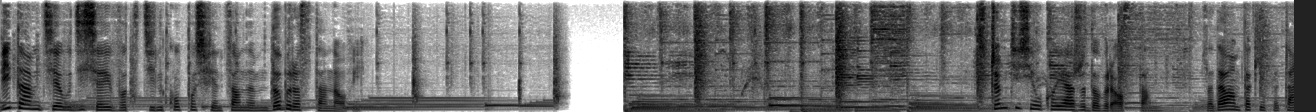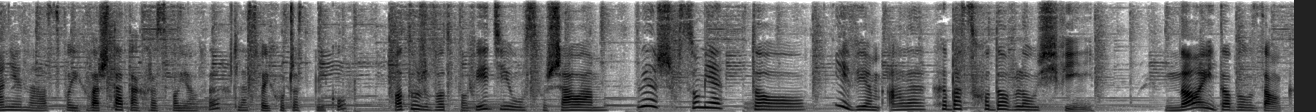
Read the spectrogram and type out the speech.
Witam Cię dzisiaj w odcinku poświęconym dobrostanowi. Z czym Ci się kojarzy dobrostan? Zadałam takie pytanie na swoich warsztatach rozwojowych dla swoich uczestników. Otóż w odpowiedzi usłyszałam: Wiesz, w sumie to nie wiem, ale chyba z hodowlą świń. No i to był ząg.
